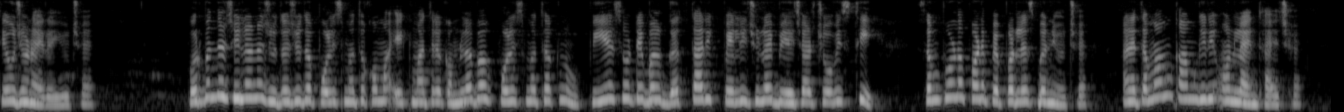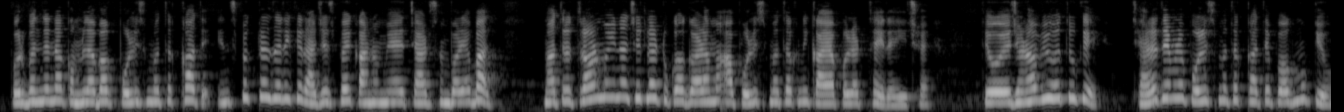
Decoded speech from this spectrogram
તેવું જણાઈ રહ્યું છે. પોરબંદર જિલ્લાના જુદા જુદા પોલીસ મથકોમાં એકમાત્ર કમલાબાગ પોલીસ મથકનું પીએસઓ ટેબલ ગત તારીખ પહેલી જુલાઈ બે હજાર ચોવીસથી સંપૂર્ણપણે પેપરલેસ બન્યું છે અને તમામ કામગીરી ઓનલાઈન થાય છે. પોરબંદરના કમલાબાગ પોલીસ મથક ખાતે ઇન્સ્પેક્ટર તરીકે રાજેશભાઈ કાનોમિયાએ ચાર્જ સંભાળ્યા બાદ માત્ર ત્રણ મહિના જેટલા ટૂંકા ગાળામાં આ પોલીસ મથકની કાયાપલટ થઈ રહી છે. તેઓએ જણાવ્યું હતું કે, જ્યારે તેમણે પોલીસ મથક ખાતે પગ મૂક્યો,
